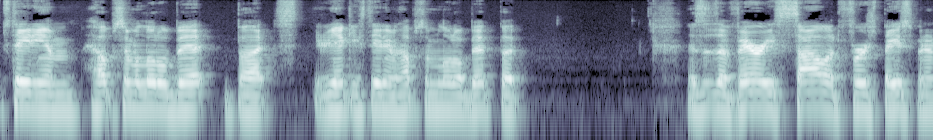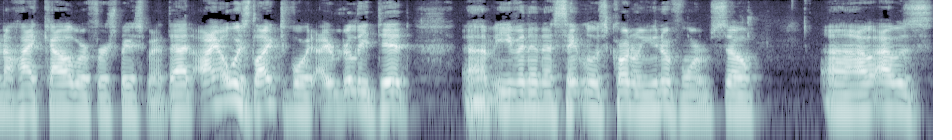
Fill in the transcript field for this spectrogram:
Stadium helps him a little bit, but Yankee Stadium helps him a little bit, but this is a very solid first baseman and a high caliber first baseman at that. I always liked Voit. I really did, um, even in a St. Louis Cardinal uniform. So uh, I, I, was,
